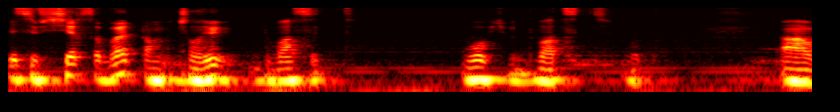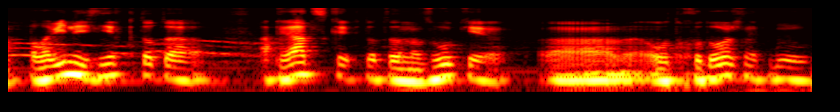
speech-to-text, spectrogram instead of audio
если всех собрать, там человек 20. В общем, 20. Вот. А половина из них кто-то операторской, кто-то на звуке, а, вот художник был.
